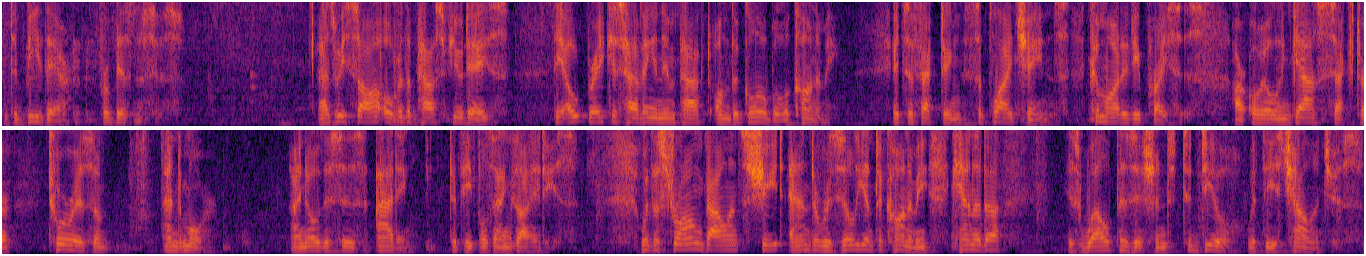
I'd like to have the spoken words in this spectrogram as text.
and to be there for businesses. As we saw over the past few days, the outbreak is having an impact on the global economy. It's affecting supply chains, commodity prices, our oil and gas sector, tourism, and more. I know this is adding to people's anxieties. With a strong balance sheet and a resilient economy, Canada is well positioned to deal with these challenges.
